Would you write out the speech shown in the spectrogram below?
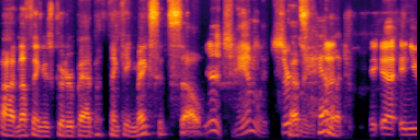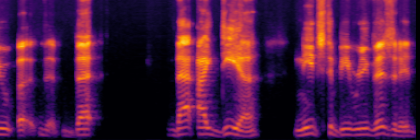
uh, nothing is good or bad but thinking makes it so. Yeah it's hamlet that's certainly. Uh, hamlet. yeah, and you uh, th- that that idea needs to be revisited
